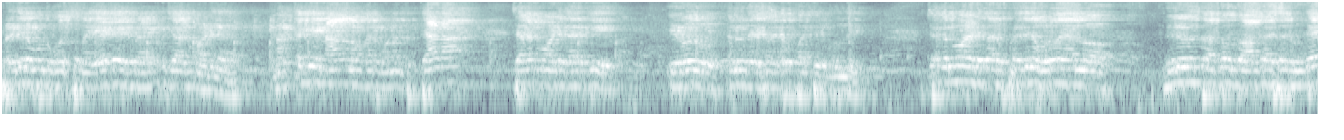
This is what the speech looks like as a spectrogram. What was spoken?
ప్రజల ముందుకు వస్తున్న ఏకైక నాయకుడు జగన్మోహన్ గారు. నక్కకి నాగలం కనుక ఉన్నంత తేడా జగన్మోహన్ గారికి ఈరోజు తెలుగుదేశం అయితే ఉంది. జగన్మోహన్ రెడ్డి గారు ప్రజల హృదయాల్లో నిలువంత అర్థంతో ఆకాశాలు ఉంటే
